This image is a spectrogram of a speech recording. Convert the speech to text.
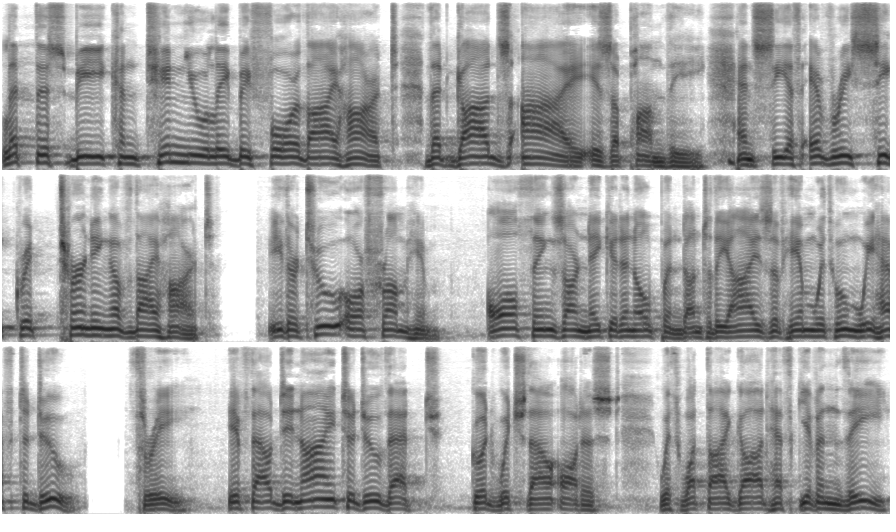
Let this be continually before thy heart, that God's eye is upon thee, and seeth every secret turning of thy heart either to or from him. All things are naked and opened unto the eyes of him with whom we have to do. 3. If thou deny to do that good which thou oughtest, with what thy God hath given thee,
